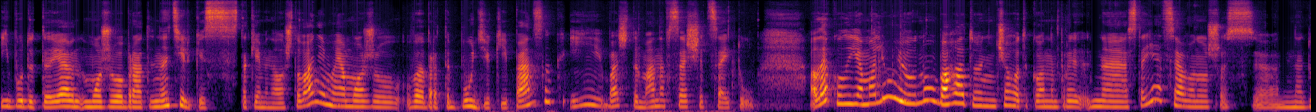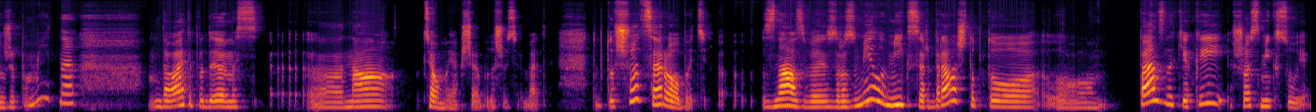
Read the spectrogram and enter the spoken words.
і будете, я можу обрати не тільки з такими налаштуваннями, я можу вибрати будь-який пензлик, і бачите, в мене все ще цей тул. Але коли я малюю, ну багато нічого такого не, при... не стається, воно щось е, не дуже помітне. Давайте подивимось е, на цьому, якщо я буду щось робити. Тобто, що це робить? З назви зрозуміло, міксер браш, тобто пензлик, який щось міксує.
